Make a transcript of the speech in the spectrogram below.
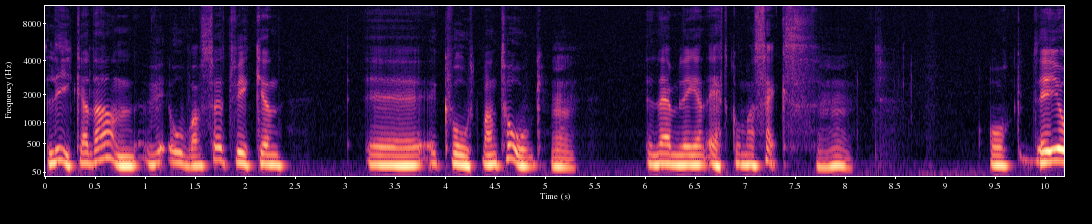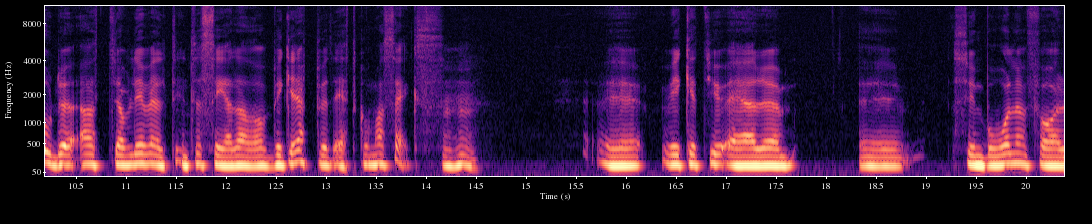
likadan oavsett vilken eh, kvot man tog, Mm. nämligen 1,6. Mm. Och det gjorde att jag blev väldigt intresserad av begreppet 1,6. Mhm. Eh, vilket ju är eh, symbolen för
